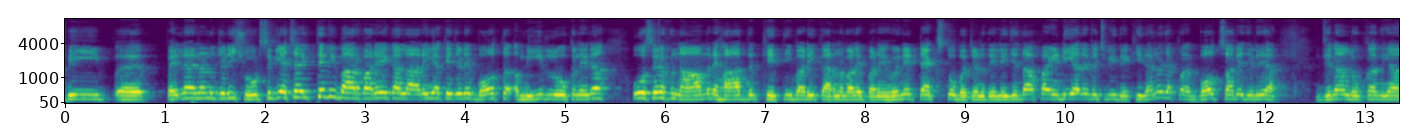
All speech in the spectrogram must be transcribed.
ਵੀ ਪਹਿਲਾਂ ਇਹਨਾਂ ਨੂੰ ਜਿਹੜੀ ਛੋਟ ਸੀਗੀ, ਅੱਛਾ, ਇੱਥੇ ਵੀ ਬਾਰ-ਬਾਰ ਇਹ ਗੱਲ ਆ ਰਹੀ ਆ ਕਿ ਜਿਹੜੇ ਬਹੁਤ ਅਮੀਰ ਲੋਕ ਨੇ ਨਾ, ਉਹ ਸਿਰਫ ਨਾਮ ਨਿਹਾਦ ਖੇਤੀਬਾੜੀ ਕਰਨ ਵਾਲੇ ਬਣੇ ਹੋਏ ਨੇ, ਟੈਕਸ ਤੋਂ ਬਚਣ ਦੇ ਲਈ। ਜਿੱਦਾਂ ਆਪਾਂ ਇੰਡੀਆ ਦੇ ਵਿੱਚ ਵੀ ਦੇਖੀਦਾ ਨਾ, ਜਾਂ ਬਹੁਤ ਸਾਰੇ ਜਿਹੜੇ ਆ, ਜਿਨ੍ਹਾਂ ਲੋਕਾਂ ਦੀਆਂ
